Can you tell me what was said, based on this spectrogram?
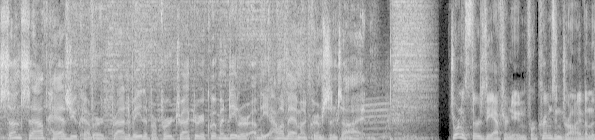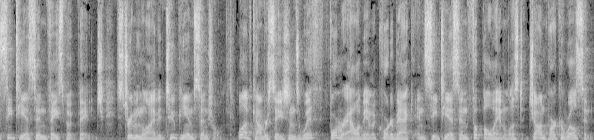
SunSouth has you covered. Proud to be the preferred tractor equipment dealer of the Alabama Crimson Tide. Join us Thursday afternoon for Crimson Drive on the CTSN Facebook page, streaming live at 2 p.m. Central. We'll have conversations with former Alabama quarterback and CTSN football analyst John Parker Wilson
